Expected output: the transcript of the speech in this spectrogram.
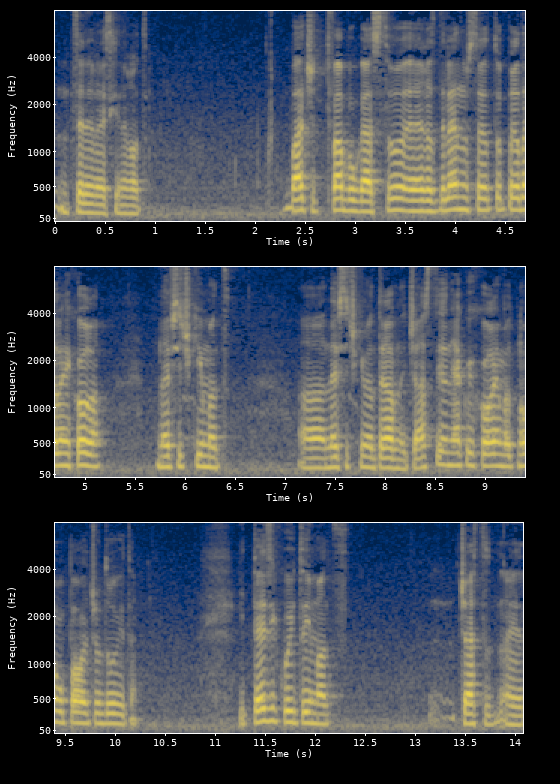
на целия еврейски народ. Обаче това богатство е разделено сред определени хора. Не всички имат, а, не всички имат равни части, а някои хора имат много повече от другите. И тези, които имат част, е,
